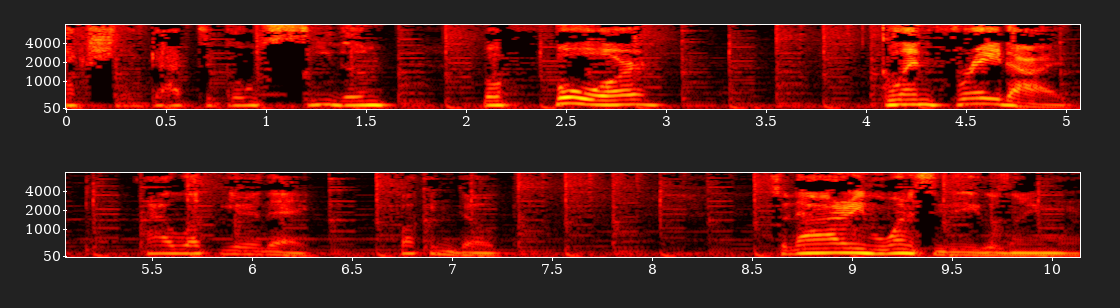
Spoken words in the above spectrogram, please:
actually got to go see them before Glenn Frey died. How lucky are they? Fucking dope. So now I don't even want to see the Eagles anymore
